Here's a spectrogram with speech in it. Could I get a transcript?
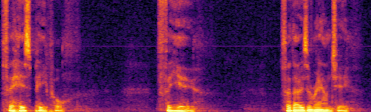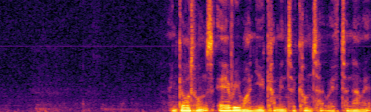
for his people, for you, for those around you. And God wants everyone you come into contact with to know it.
